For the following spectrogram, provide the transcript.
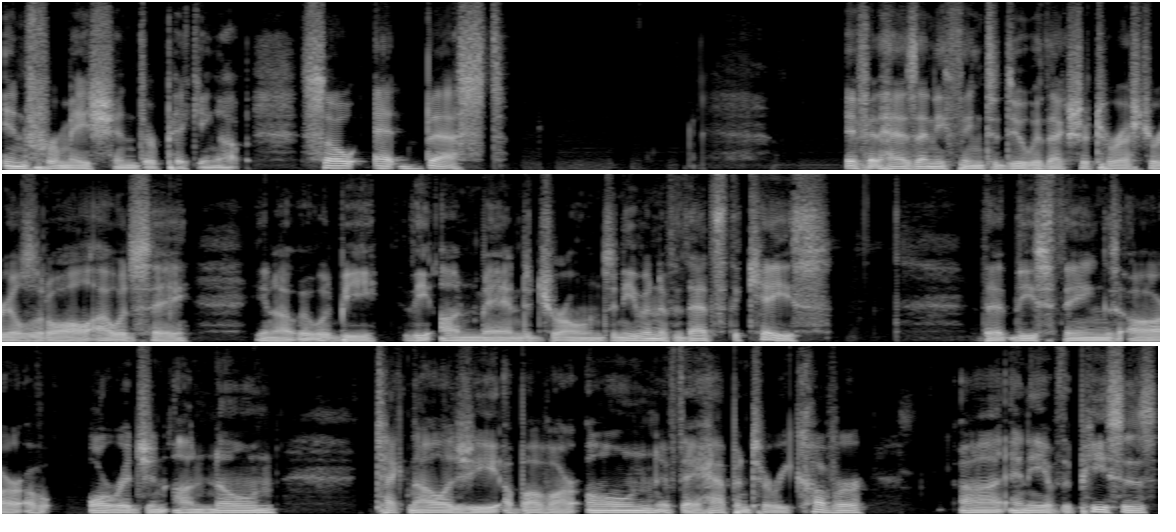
information they're picking up. So, at best, if it has anything to do with extraterrestrials at all, I would say, you know, it would be the unmanned drones. And even if that's the case, that these things are of origin unknown, technology above our own, if they happen to recover uh, any of the pieces,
